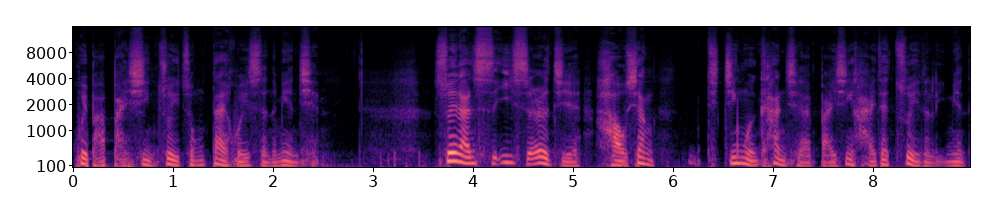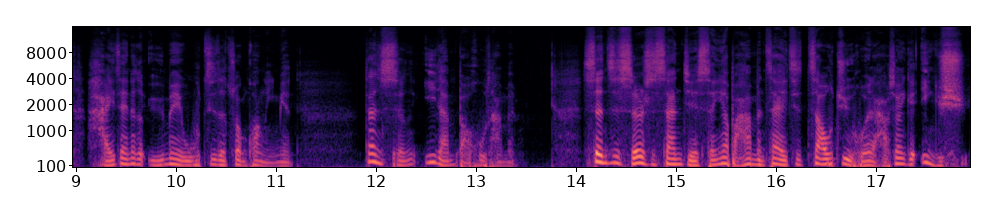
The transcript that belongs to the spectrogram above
会把百姓最终带回神的面前。虽然十一、十二节好像经文看起来百姓还在罪的里面，还在那个愚昧无知的状况里面，但神依然保护他们。甚至十二、十三节，神要把他们再一次招聚回来，好像一个应许。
